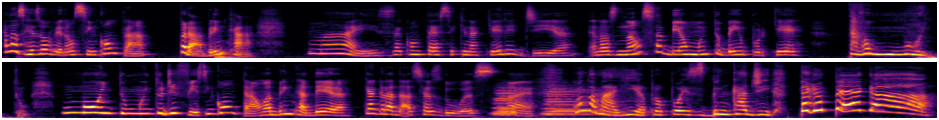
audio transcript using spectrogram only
elas resolveram se encontrar pra brincar. Mas acontece que naquele dia elas não sabiam muito bem o porquê. Tava muito, muito, muito difícil encontrar uma brincadeira que agradasse as duas. É. Quando a Maria propôs brincar de pega-pega,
